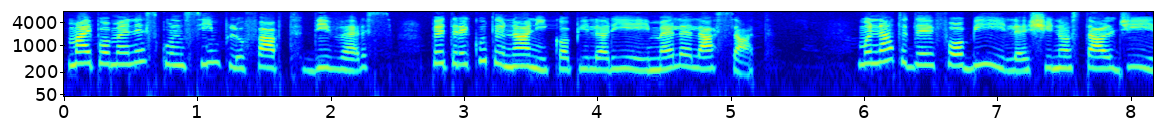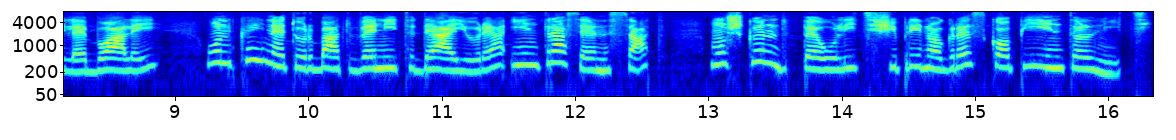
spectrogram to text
mai pomenesc un simplu fapt divers, petrecut în anii copilăriei mele la sat. Mânat de fobiile și nostalgiile boalei, un câine turbat venit de aiurea intrase în sat, mușcând pe uliți și prin ogrăs copii întâlniți.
